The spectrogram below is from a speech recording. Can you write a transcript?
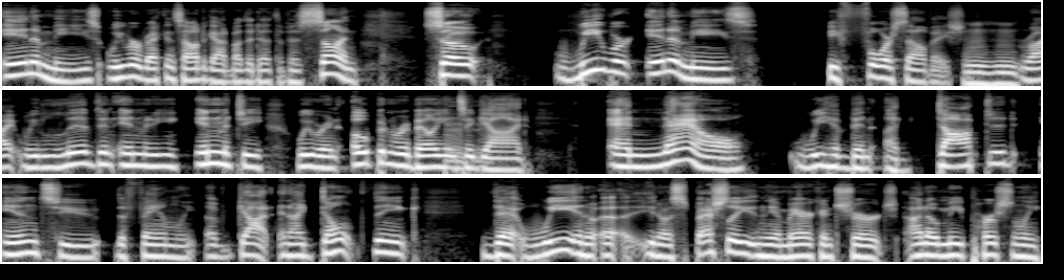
enemies we were reconciled to God by the death of his son. So we were enemies before salvation, mm-hmm. right? We lived in enmity, enmity. We were in open rebellion to mm-hmm. God. And now we have been adopted into the family of God. And I don't think that we, in, uh, you know, especially in the American church, I know me personally,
